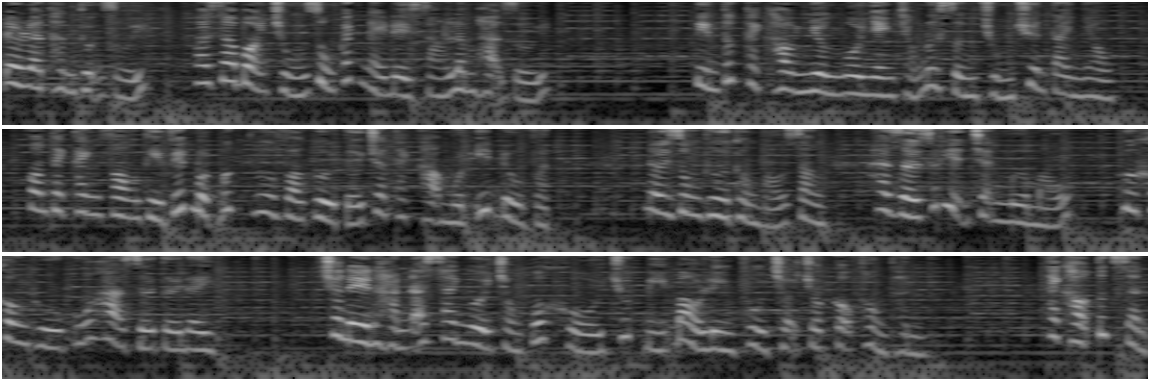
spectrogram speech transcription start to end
đều là thần thượng giới, hóa ra bọn chúng dùng cách này để sáng lâm hạ giới. Tin tức Thạch Hạo nhường ngồi nhanh chóng được dân chúng truyền tai nhau, còn Thạch Thanh Phong thì viết một bức thư và gửi tới cho Thạch Hạo một ít đồ vật. Nội dung thư thông báo rằng hạ giới xuất hiện trận mưa máu, hư không thú cũng hạ giới tới đây. Cho nên hắn đã sai người trong quốc khố chút bí bảo linh phù trợ cho cậu phòng thần. Thạch Hạo tức giận,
